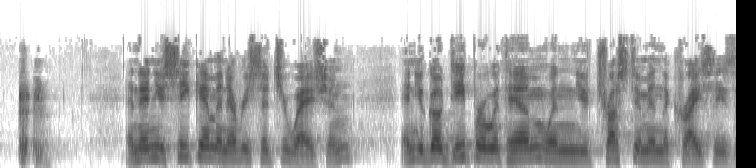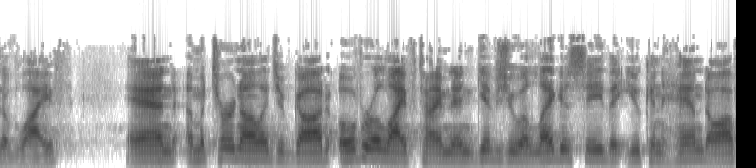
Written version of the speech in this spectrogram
and then you seek Him in every situation, and you go deeper with Him when you trust Him in the crises of life. And a mature knowledge of God over a lifetime then gives you a legacy that you can hand off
